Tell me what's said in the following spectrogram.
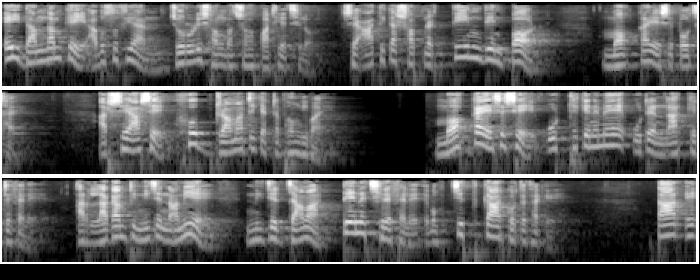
এই দামদামকেই আবু সুফিয়ান জরুরি সংবাদ সহ পাঠিয়েছিল। সে আতিকার স্বপ্নের তিন দিন পর মক্কায় এসে পৌঁছায়। আর সে আসে খুব ড্রামাটিক একটা ভঙ্গিমায়। মক্কায় এসে সে উঠ থেকে নেমে উটের নাক কেটে ফেলে আর লাগামটি নিচে নামিয়ে নিজের জামা টেনে ছিঁড়ে ফেলে এবং চিৎকার করতে থাকে। তার এই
